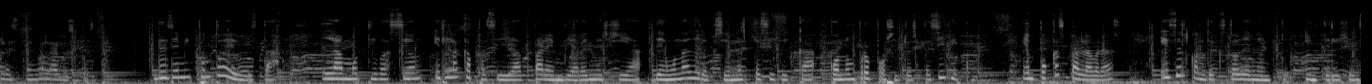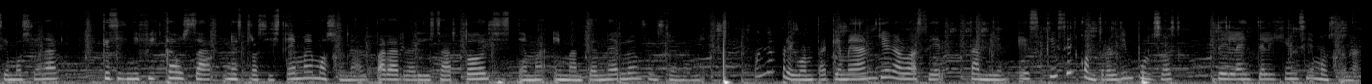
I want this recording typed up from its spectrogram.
les tengo la respuesta. Desde mi punto de vista, la motivación es la capacidad para enviar energía de una dirección específica con un propósito específico. En pocas palabras, es el contexto de la inteligencia emocional, que significa usar nuestro sistema emocional para realizar todo el sistema y mantenerlo en funcionamiento. Pregunta que me han llegado a hacer también es ¿qué es el control de impulsos de la inteligencia emocional.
